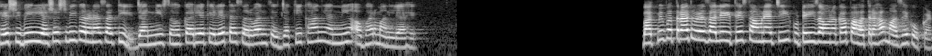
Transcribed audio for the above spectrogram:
हे शिबिर यशस्वी करण्यासाठी ज्यांनी सहकार्य केले त्या सर्वांचे जकी खान यांनी आभार मानले आहे. बातमीपत्रात वेळ झाली इथेच थांबण्याची. कुठेही जाऊ नका पाहत रहा माझे कोकण.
